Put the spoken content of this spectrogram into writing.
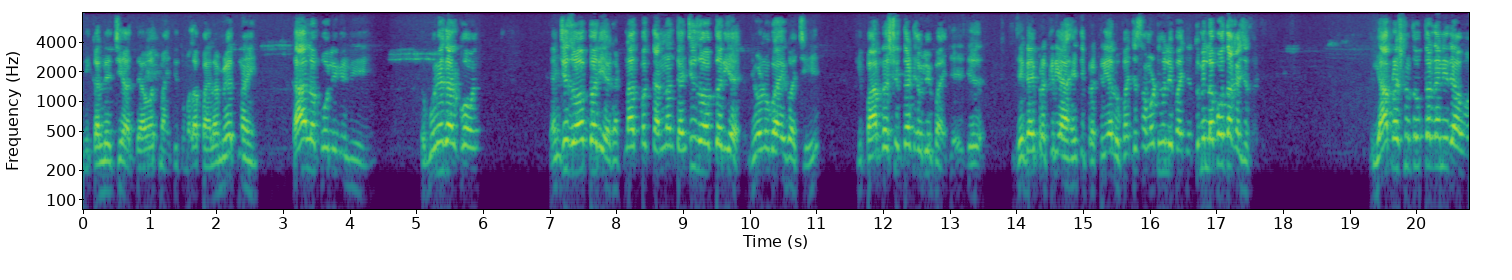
निकालण्याची अद्ययावत माहिती तुम्हाला पाहायला मिळत नाही. का लपवली गेली? गुन्हेगार कोण? त्यांची जबाबदारी आहे. घटनात्मक त्यांना त्यांची जबाबदारी आहे. निवडणूक आयोगाची की पारदर्शकता ठेवली पाहिजे. जे जे काही प्रक्रिया आहे ती प्रक्रिया लोकांच्या समोर ठेवली पाहिजे. तुम्ही लपवता कशासाठी? या प्रश्नाचं उत्तर त्यांनी द्यावं.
